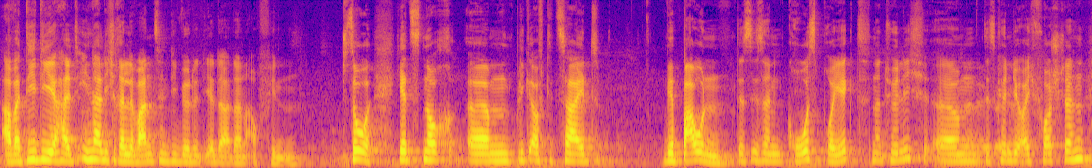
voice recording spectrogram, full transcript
aber die, die halt inhaltlich relevant sind, die würdet ihr da dann auch finden. So, jetzt noch ähm, Blick auf die Zeit. Wir bauen. Das ist ein Großprojekt natürlich. Ähm, das könnt ihr euch vorstellen.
